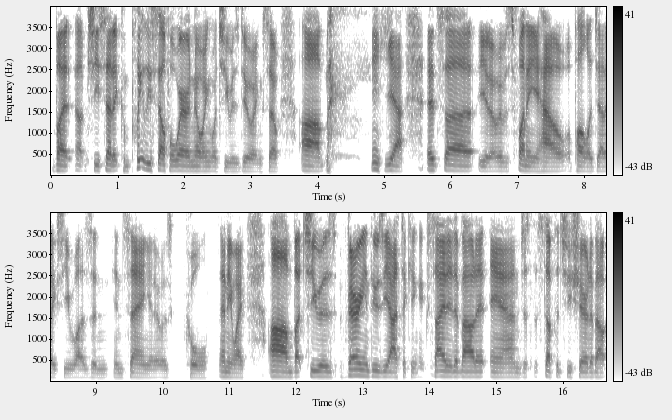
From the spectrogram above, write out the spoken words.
But uh, she said it completely self aware, knowing what she was doing. So, um, yeah, it's uh, you know, it was funny how apologetic she was in in saying it. It was cool. Anyway, um, but she was very enthusiastic and excited about it, and just the stuff that she shared about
